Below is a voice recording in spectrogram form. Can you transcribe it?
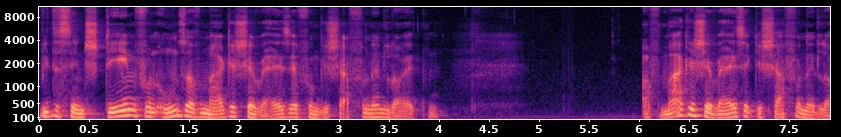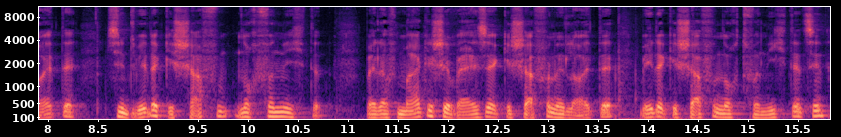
wie das Entstehen von uns auf magische Weise von geschaffenen Leuten. Auf magische Weise geschaffene Leute sind weder geschaffen noch vernichtet, weil auf magische Weise geschaffene Leute weder geschaffen noch vernichtet sind,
